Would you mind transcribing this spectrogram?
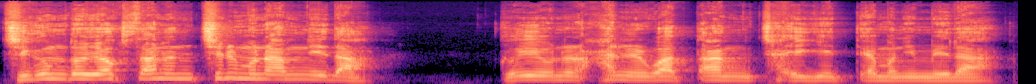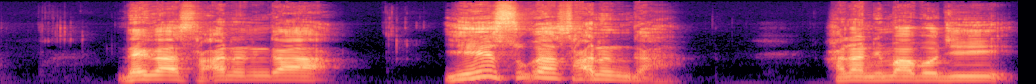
지금도 역사는 질문합니다. 그 이유는 하늘과 땅 차이기 때문입니다. 내가 사는가? 예수가 사는가? 하나님 아버지,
